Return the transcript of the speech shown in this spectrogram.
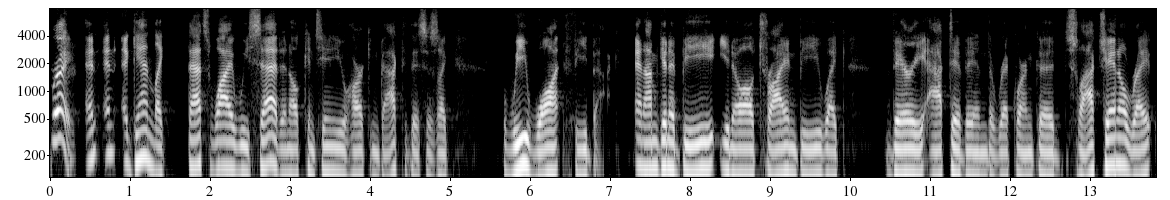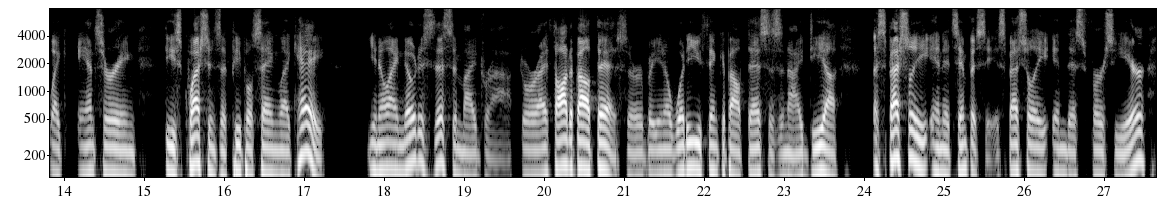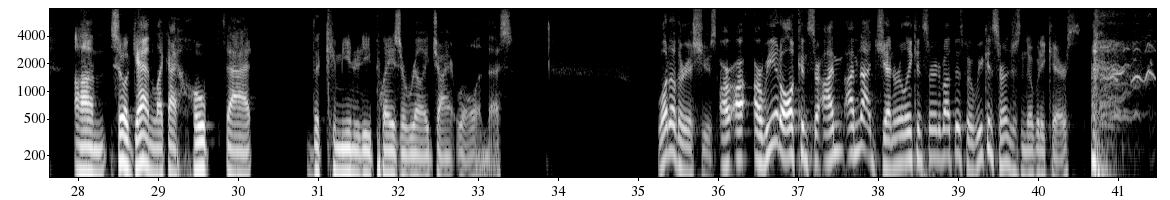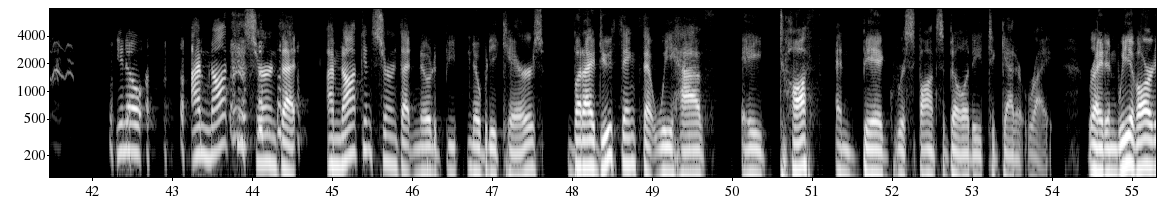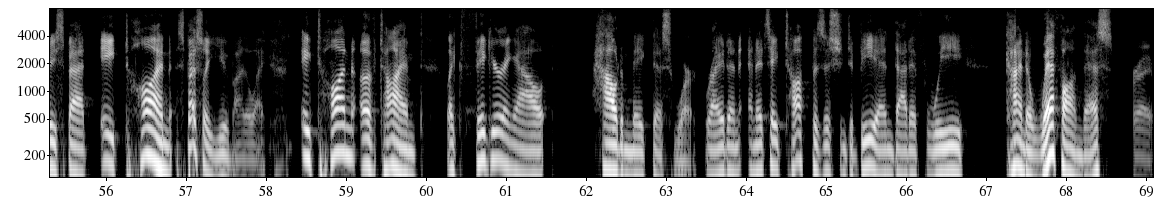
right. And, and again, like, that's why we said, and I'll continue harking back to this is like, we want feedback and I'm gonna be, you know, I'll try and be like very active in the Rick Run Good Slack channel, right? Like answering these questions of people saying like, "Hey, you know, I noticed this in my draft, or I thought about this, or but you know, what do you think about this as an idea?" Especially in its infancy, especially in this first year. Um, so again, like I hope that the community plays a really giant role in this. What other issues are, are are we at all concerned? I'm I'm not generally concerned about this, but we concerned just nobody cares? you know, I'm not concerned that I'm not concerned that nobody nobody cares, but I do think that we have a tough and big responsibility to get it right. Right. And we have already spent a ton, especially you, by the way, a ton of time like figuring out how to make this work, right? And and it's a tough position to be in that if we kind of whiff on this, right?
